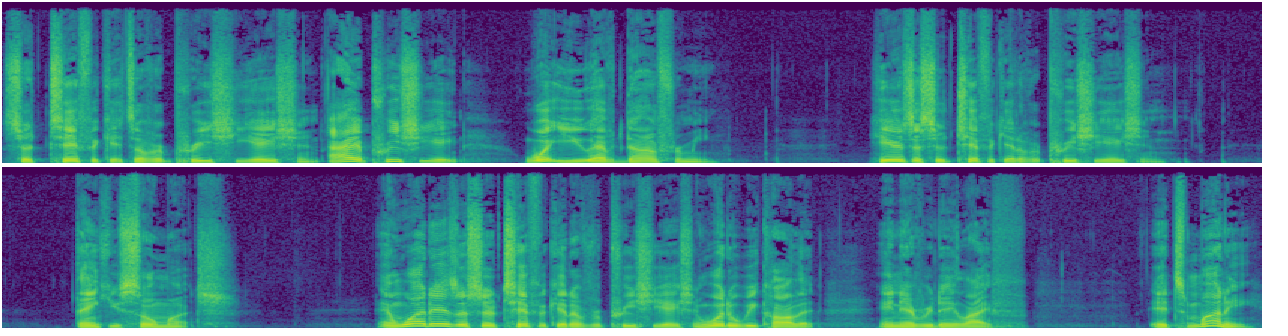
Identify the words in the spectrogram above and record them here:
certificates of appreciation. I appreciate what you have done for me. Here's a certificate of appreciation. Thank you so much. And what is a certificate of appreciation? What do we call it in everyday life? It's money.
